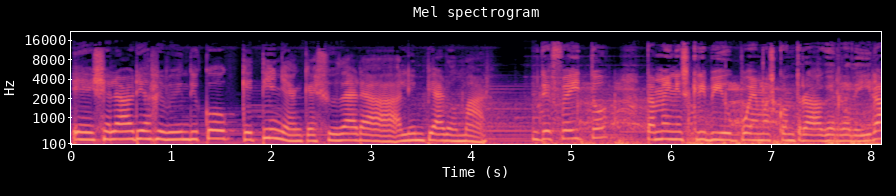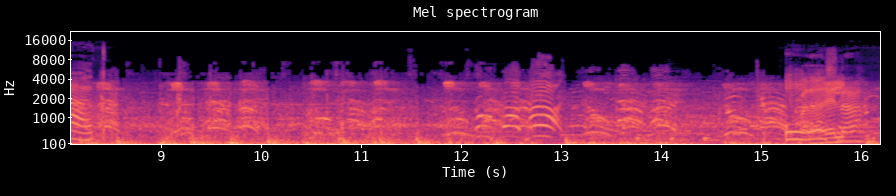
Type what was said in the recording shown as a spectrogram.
E Xelaria reivindicou que tiñan que axudar a limpiar o mar. De feito, tamén escribiu poemas contra a guerra de Irak. Para ela,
